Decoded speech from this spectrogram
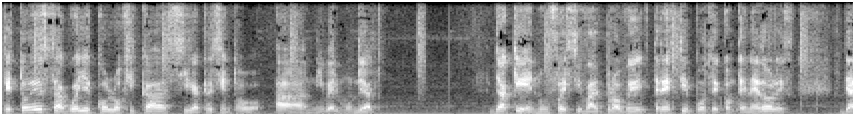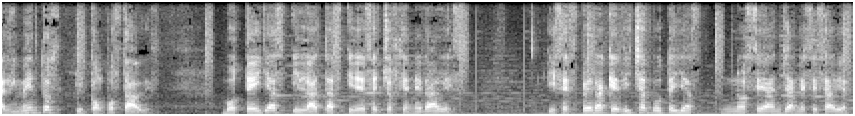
que toda esta huella ecológica siga creciendo a nivel mundial. Ya que en un festival provee tres tipos de contenedores de alimentos y compostables, botellas y latas y desechos generales. Y se espera que dichas botellas no sean ya necesarias,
